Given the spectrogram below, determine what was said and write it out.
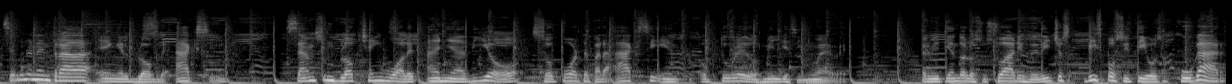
Según una entrada en el blog de Axie, Samsung Blockchain Wallet añadió soporte para Axie en octubre de 2019, permitiendo a los usuarios de dichos dispositivos jugar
